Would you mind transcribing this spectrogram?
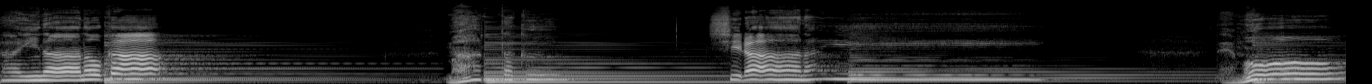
解なのか？全く知らない。でも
